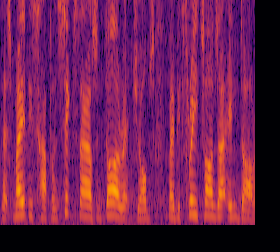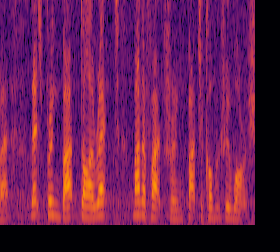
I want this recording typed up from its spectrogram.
let's make this happen. 6,000 direct jobs, maybe three times that indirect. Let's bring back direct manufacturing back to Coventry and Warwickshire.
